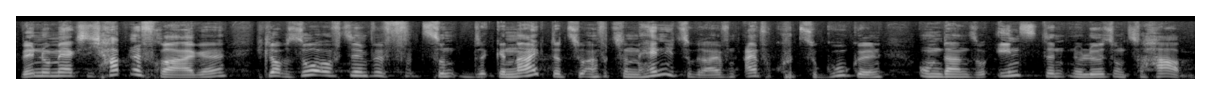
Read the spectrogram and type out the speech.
Wenn du merkst, ich habe eine Frage, ich glaube, so oft sind wir zu, geneigt dazu, einfach zum Handy zu greifen, einfach kurz zu googeln, um dann so instant eine Lösung zu haben.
